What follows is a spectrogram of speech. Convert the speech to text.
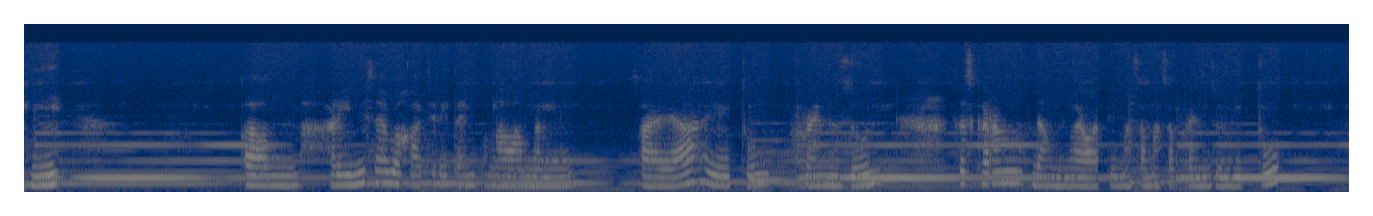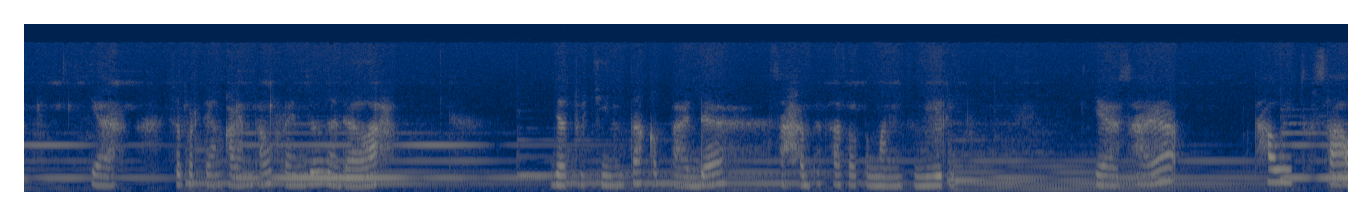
lagi. Um, hari ini saya bakal ceritain pengalaman saya yaitu friendzone. Saya sekarang sedang melewati masa-masa friendzone itu. Ya, seperti yang kalian tahu, friendzone adalah jatuh cinta kepada sahabat atau teman sendiri. Ya, saya tahu itu salah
